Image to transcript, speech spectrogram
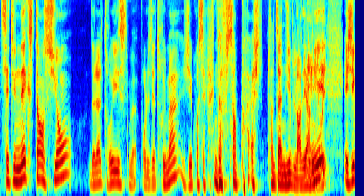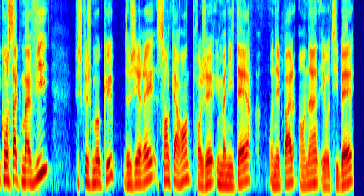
C'est une extension de l'altruisme pour les êtres humains. J'y ai consacré 900 pages dans un livre l'an dernier. oui. Et j'y consacre ma vie, puisque je m'occupe de gérer 140 projets humanitaires au Népal, en Inde et au Tibet.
